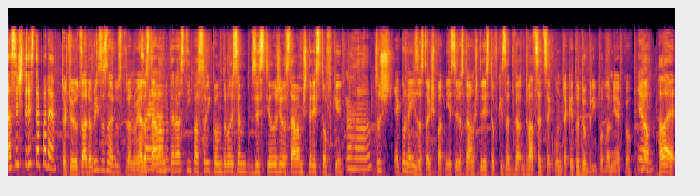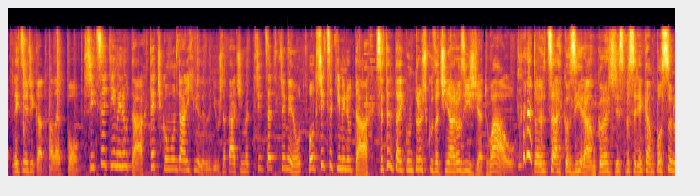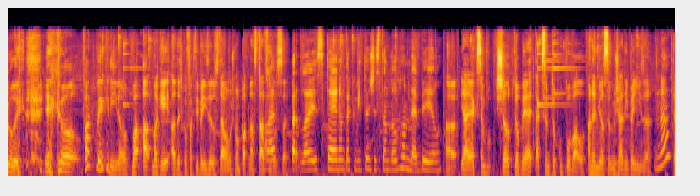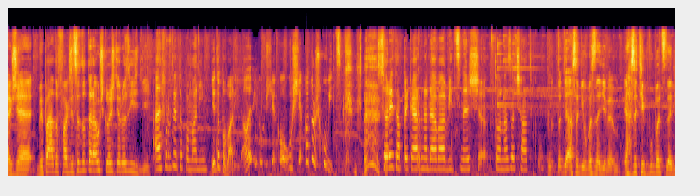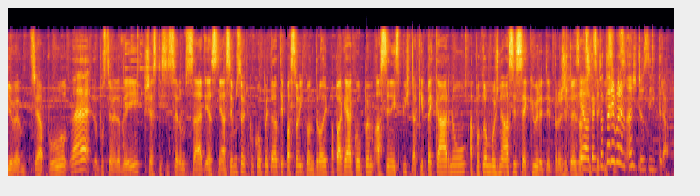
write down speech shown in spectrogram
Asi 400 pade. Tak to je docela dobrý, co na jednu stranu. Já Za dostávám jeden. teda z té pasové kontroly jsem zjistil, že dostávám 400. Aha. Což jako není zas tak špatný, jestli dostávám 400 za dva, 20 sekund, tak je to dobrý podle mě jako. Jo. No, hele, nechci říkat, ale po 30 minutách, teď momentální chvíli, lidi, už natáčíme 33 minut, po 30 minutách se ten Tycoon trošku začíná rozjíždět, wow, to je docela jako zírám, konečně jsme se někam posunuli, jako fakt pěkný no. Wow, a Maki, a teďko fakt ty peníze dostávám, už mám 15 stáců Ale zase. prdlejs, to je jenom takový to, že jsi tam dlouho nebyl. Uh, já jak jsem šel k tobě, tak jsem to kupoval a neměl jsem už žádný peníze. No, Takže vypadá to fakt, že se to teda už konečně rozjíždí. ale furt je to pomalý. Je to pomalý, ale už jako, už jako trošku víc. Sorry, ta pekárna dává víc než to na začátku. No to já se ti vůbec nedivím. Já se ti vůbec nedivím. Tři a půl, ne, dopustíme dobrý. 6700, jasně, já si musím teď koupit teda ty pasové kontroly a pak já koupím asi nejspíš taky pekárnu a potom možná asi security, protože to je za Jo, 30 tak to tady budeme až do zítra.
